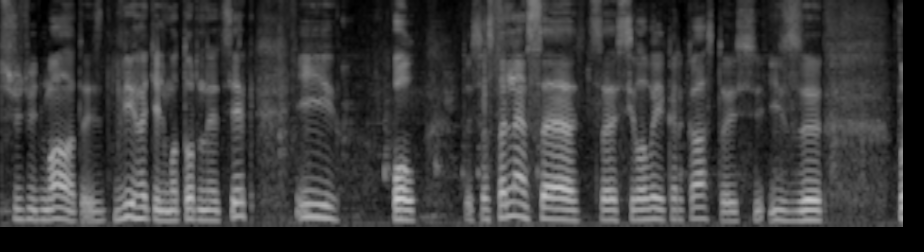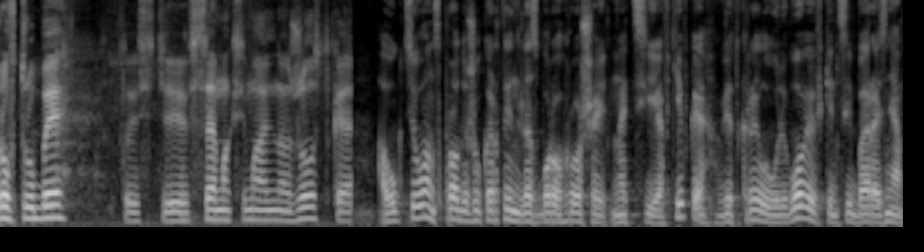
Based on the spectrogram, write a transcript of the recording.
чуть-чуть мало, тобто двигатель, моторний отсек і пол. Тобто остальне все це силовий каркас, тобто із профтруби, тобто все максимально жорстке. Аукціон з продажу картин для збору грошей на ці автівки відкрили у Львові в кінці березня.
